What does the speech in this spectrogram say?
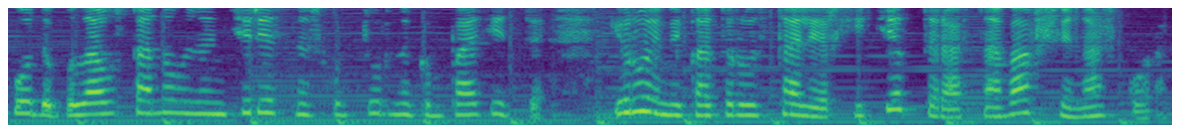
года была установлена интересная скульптурная композиция, героями которой стали архитекторы, основавшие наш город.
